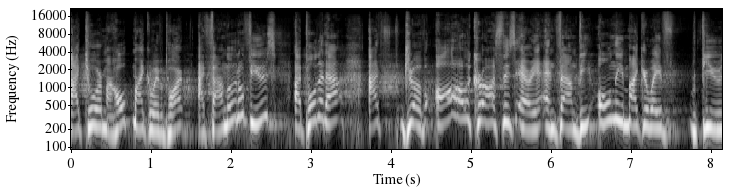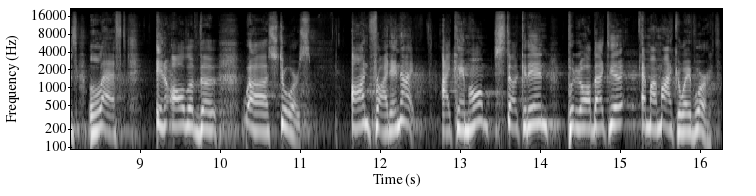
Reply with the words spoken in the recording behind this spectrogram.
I tore my whole microwave apart. I found the little fuse. I pulled it out. I f- drove all across this area and found the only microwave fuse left in all of the uh, stores on Friday night. I came home, stuck it in, put it all back together, and my microwave worked.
